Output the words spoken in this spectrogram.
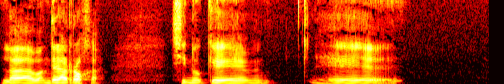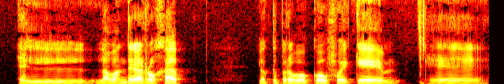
la bandera roja, sino que eh, la bandera roja lo que provocó fue que eh,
